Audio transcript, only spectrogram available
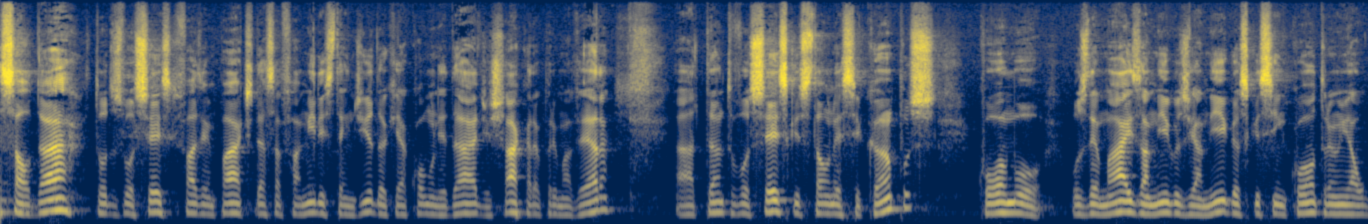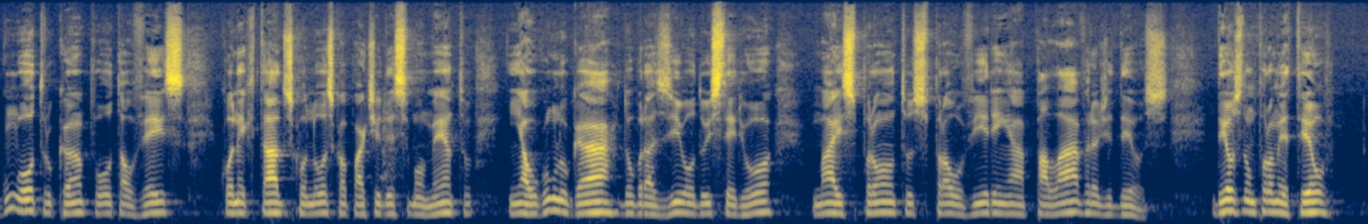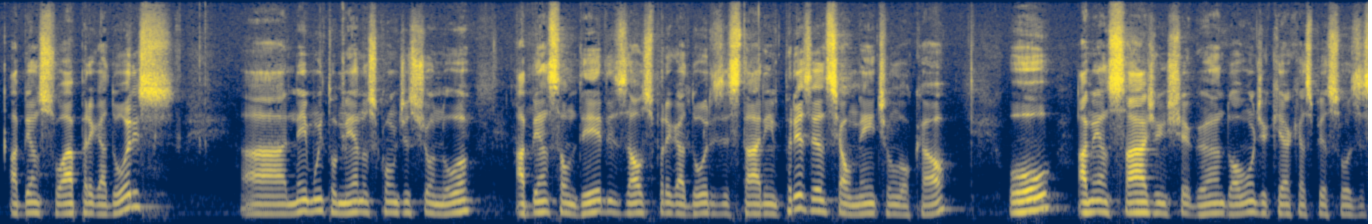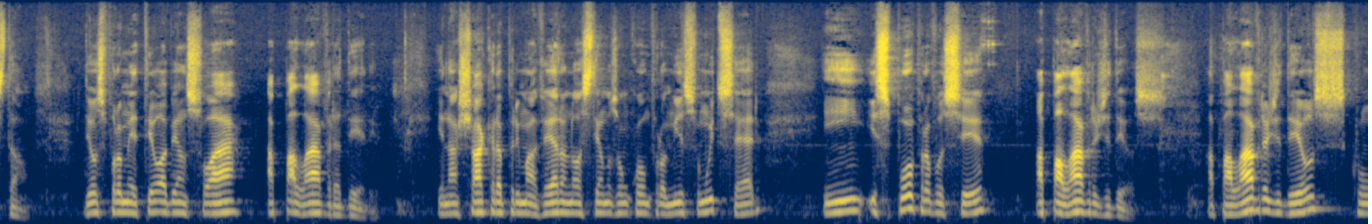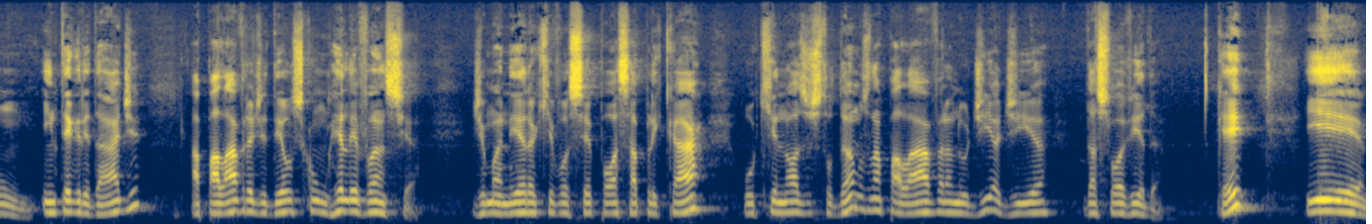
Queria saudar todos vocês que fazem parte dessa família estendida que é a comunidade Chácara Primavera, ah, tanto vocês que estão nesse campus, como os demais amigos e amigas que se encontram em algum outro campo, ou talvez conectados conosco a partir desse momento, em algum lugar do Brasil ou do exterior, mais prontos para ouvirem a palavra de Deus. Deus não prometeu abençoar pregadores, ah, nem muito menos condicionou a benção deles aos pregadores estarem presencialmente no local ou a mensagem chegando aonde quer que as pessoas estão. Deus prometeu abençoar a palavra dele. E na Chácara Primavera nós temos um compromisso muito sério em expor para você a palavra de Deus. A palavra de Deus com integridade, a palavra de Deus com relevância de maneira que você possa aplicar o que nós estudamos na palavra no dia a dia da sua vida. Ok? E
